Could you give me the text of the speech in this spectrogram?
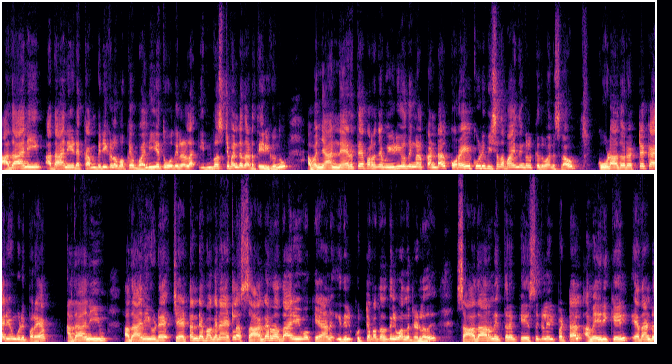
അദാനിയും അദാനിയുടെ കമ്പനികളുമൊക്കെ വലിയ തോതിലുള്ള ഇൻവെസ്റ്റ്മെന്റ് നടത്തിയിരിക്കുന്നു. അപ്പം ഞാൻ നേരത്തെ പറഞ്ഞ വീഡിയോ നിങ്ങൾ കണ്ടാൽ കുറേ കൂടി വിശദമായി നിങ്ങൾക്കിത് മനസ്സിലാവും. കൂടാതെ ഒരൊറ്റ കാര്യവും കൂടി പറയാം. അദാനിയും അദാനിയുടെ ചേട്ടന്റെ മകനായിട്ടുള്ള സാഗർ അദാനിയും ഒക്കെയാണ് ഇതിൽ കുറ്റപത്രത്തിൽ വന്നിട്ടുള്ളത്. സാധാരണ ഇത്തരം കേസുകളിൽ പെട്ടാൽ അമേരിക്കയിൽ ഏതാണ്ട്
